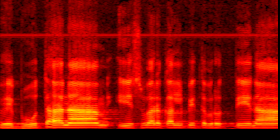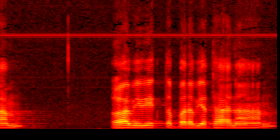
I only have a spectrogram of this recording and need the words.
વે ભૂતાનામ ઈશ્વર કલ્પિત વૃત્તિનામ, અવિવિક્ત પરવ્યથાનામ.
